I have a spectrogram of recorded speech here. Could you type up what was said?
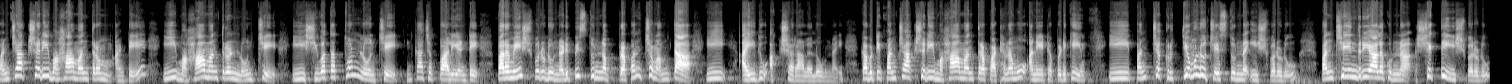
పంచాక్షరి మహామంత్రం అంటే ఈ మహామంత్రంలోంచే ఈ శివతత్వంలోంచే ఇంకా చెప్పాలి అంటే పరమేశ్వరుడు నడిపిస్తున్న ప్రపంచం అంతా ఈ ఐదు అక్షరాలలో ఉన్నాయి. కాబట్టి పంచాక్షరి మహామంత్ర పఠనము అనేటప్పటికీ ఈ పంచకృత్యములు చేస్తున్న ఈశ్వరుడు పంచేంద్రియాలకున్న శక్తి ఈశ్వరుడు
